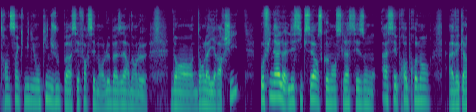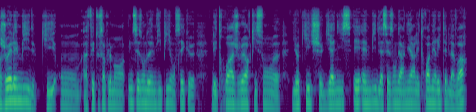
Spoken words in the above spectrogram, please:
35 euh, millions qui ne joue pas, c'est forcément le bazar dans, la hiérarchie. Au final, les Sixers commencent la saison assez proprement avec un Joel Embiid qui a fait tout simplement une saison de MVP. On sait que les trois joueurs qui sont euh, Jokic, Giannis et Embiid la saison dernière, les trois méritaient de l'avoir.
